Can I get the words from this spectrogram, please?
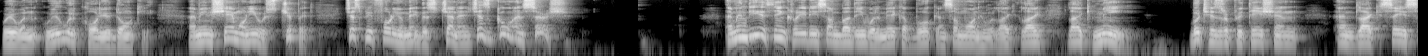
We will, we will call you donkey. I mean, shame on you, stupid. Just before you make this challenge, just go and search. I mean, do you think really somebody will make a book and someone who like like like me put his reputation and like says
